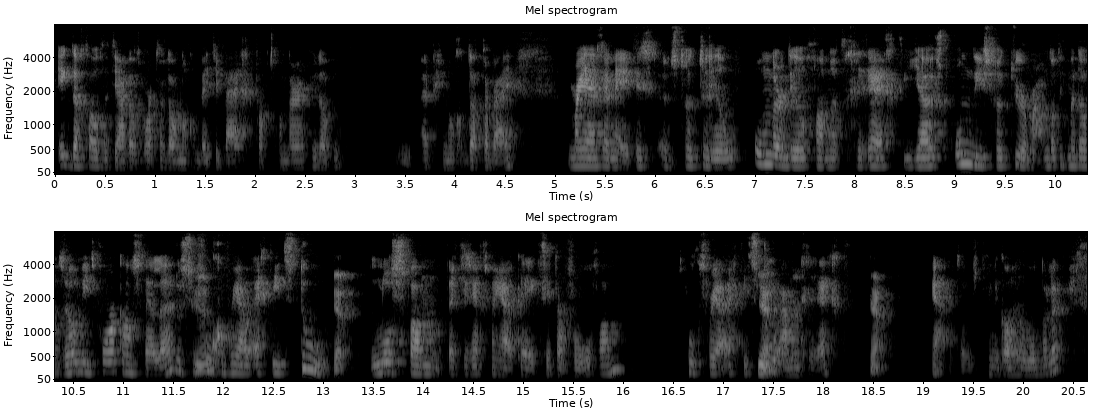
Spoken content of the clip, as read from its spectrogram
Ik dacht altijd, ja, dat wordt er dan nog een beetje bijgepakt. Van daar heb je, dat, heb je nog dat erbij. Maar jij zei nee, het is een structureel onderdeel van het gerecht. Juist om die structuur. Maar omdat ik me dat zo niet voor kan stellen. Dus ze Ja. voegen voor jou echt iets toe. Ja. Los van dat je zegt van ja, oké, ik zit er vol van. Het voegt voor jou echt iets Ja. toe aan een gerecht. Ja. Ja, dat vind ik al heel wonderlijk.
